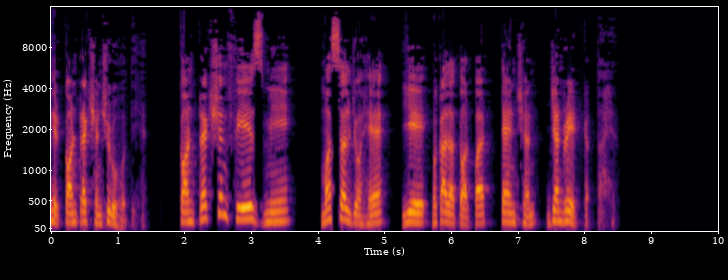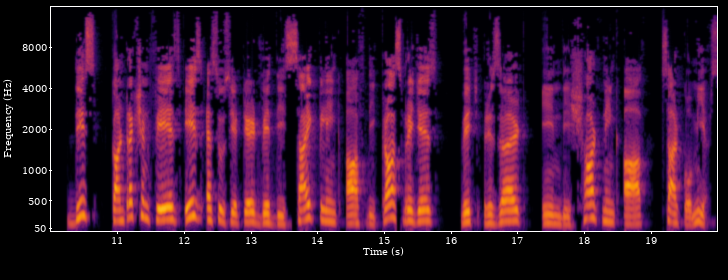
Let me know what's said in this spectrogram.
फिर कॉन्ट्रेक्शन शुरू होती है। कॉन्ट्रेक्शन फ़ेज़ में मसल जो है, ये बकायदा तौर पर टेंशन जनरेट करता है। This contraction phase is associated with the cycling of the cross bridges which result in the shortening of sarcomeres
